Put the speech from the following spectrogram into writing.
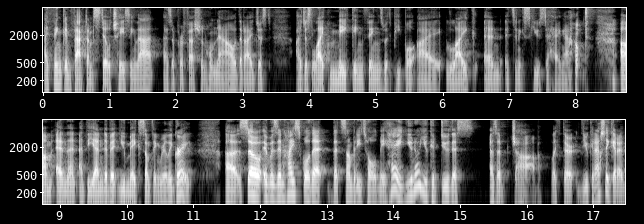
I think in fact I'm still chasing that as a professional now that I just I just like making things with people I like and it's an excuse to hang out. Um, and then at the end of it you make something really great. Uh, so it was in high school that that somebody told me, "Hey, you know you could do this as a job. Like there you can actually get a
